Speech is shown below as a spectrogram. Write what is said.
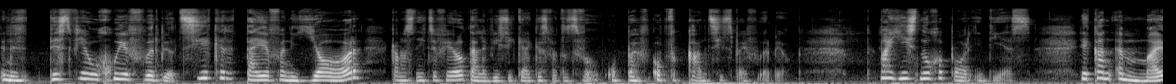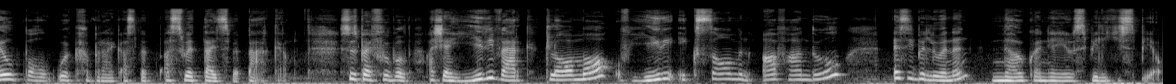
En dis, dis vir jou 'n goeie voorbeeld. Sekere tye van die jaar kan ons net soveel televisie kyk as wat ons wil op op vakansies byvoorbeeld. Maar hier's nog 'n paar idees. Jy kan 'n mylpaal ook gebruik as as so tydsbeperking. Soos byvoorbeeld, as jy hierdie werk klaarmaak of hierdie eksamen afhandel, is die beloning nou kan jy jou speletjie speel.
